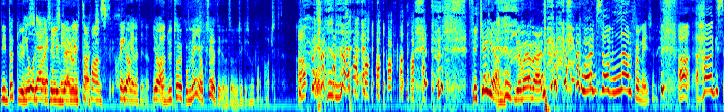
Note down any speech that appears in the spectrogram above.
Det är inte att du är Jo, jag surprisingly. Jag very vill ta på hans skägg ja. hela tiden. Ja, Ja. du tar ju på mig också hela tiden som du tycker så mycket om. Håll. Ja. Fick jag igen. Det var jag värd. Words of non-formation. Uh, hugs,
